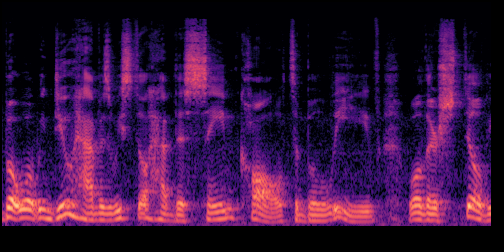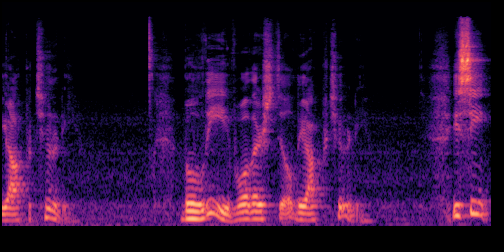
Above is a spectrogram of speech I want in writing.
But what we do have is we still have this same call to believe while there's still the opportunity. Believe while there's still the opportunity. You see,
